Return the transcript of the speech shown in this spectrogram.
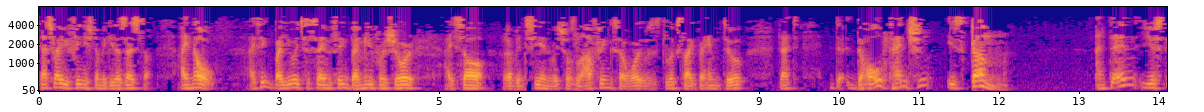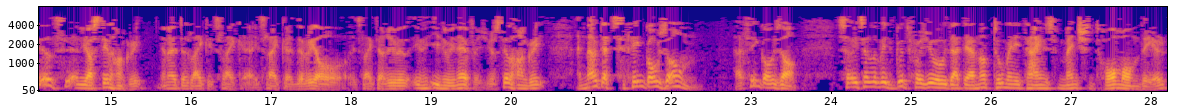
That's why we finished the Megillas Esther. I know. I think by you it's the same thing. By me for sure. I saw Rabbi Zion, which was laughing, so what it looks like by him too, that the, the whole tension is gone. And then you still you are still hungry, you know. Just like it's like uh, it's like uh, the real it's like the real inu nefesh. You're still hungry, and now that thing goes on. That thing goes on. So it's a little bit good for you that there are not too many times mentioned Haman there,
